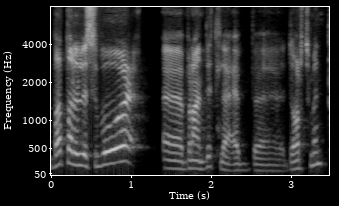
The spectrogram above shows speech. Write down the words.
بطل الأسبوع براندت لاعب دورتموند.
